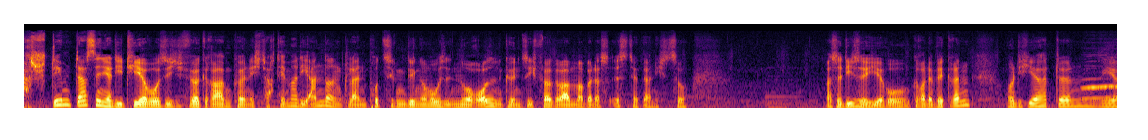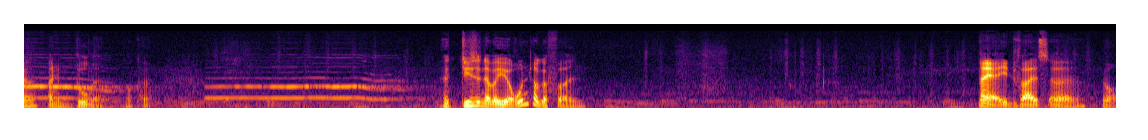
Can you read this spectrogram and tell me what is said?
Ach stimmt, das sind ja die Tiere, wo sie sich vergraben können. Ich dachte immer, die anderen kleinen putzigen Dinger, wo sie nur rollen können, sich vergraben, aber das ist ja gar nicht so. Also diese hier, wo gerade wegrennen. Und hier hatten wir eine Blume. Okay. Die sind aber hier runtergefallen. Naja, jedenfalls, äh, ja.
